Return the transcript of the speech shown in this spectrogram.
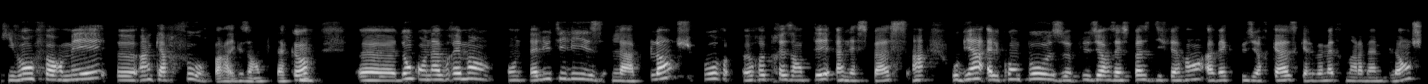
qui vont former euh, un carrefour, par exemple. D'accord? Mm. euh, Donc, on a vraiment, elle utilise la planche pour représenter un espace, hein, ou bien elle compose plusieurs espaces différents avec plusieurs cases qu'elle va mettre dans la même planche,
